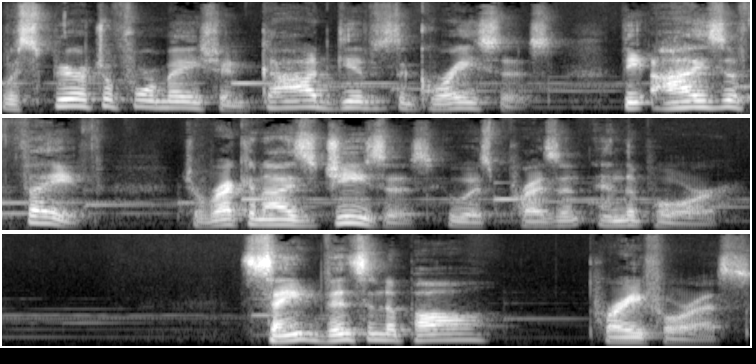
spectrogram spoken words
With spiritual formation, God gives the graces, the eyes of faith, to recognize Jesus who is present in the poor. Saint Vincent de Paul, pray for us.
